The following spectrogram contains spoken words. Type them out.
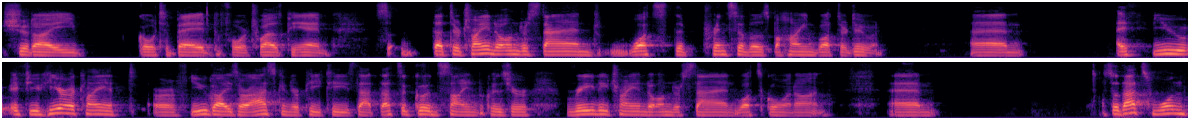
should I go to bed before 12 p.m. So that they're trying to understand what's the principles behind what they're doing. Um, if you if you hear a client or if you guys are asking your PTs that, that's a good sign because you're really trying to understand what's going on. Um, so that's one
